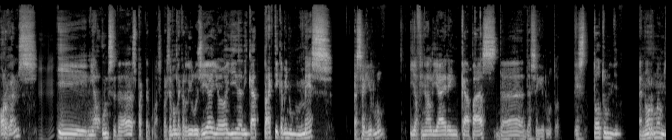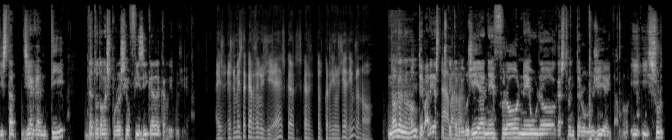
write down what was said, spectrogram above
òrgans, Uh -huh. i n'hi ha alguns d'espectaculars. Per exemple, el de cardiologia, jo hi he dedicat pràcticament un mes a seguir-lo i al final ja era incapaç de, de seguir-lo tot. És tot un enorme, un llistat gegantí de tota l'exploració física de cardiologia. És, és només de cardiologia, eh? És, car és car tot cardiologia, dius o no? No, no, no, no en té diverses. Doncs Ah, té val, val. cardiologia, nefro, neuro, gastroenterologia i tal. No? I, I surt...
